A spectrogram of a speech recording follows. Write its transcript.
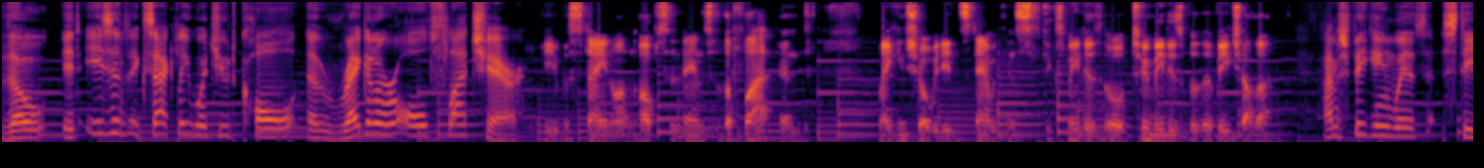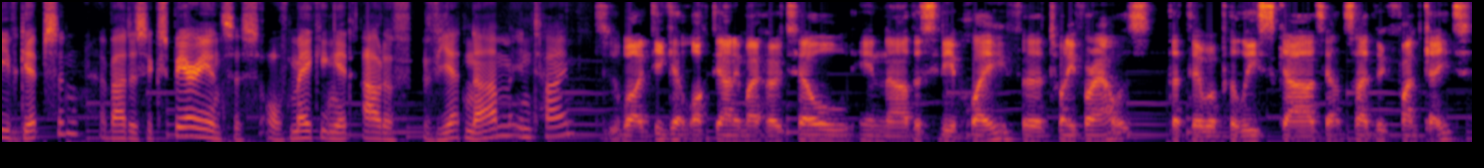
though it isn't exactly what you'd call a regular old flat share. We were staying on opposite ends of the flat and making sure we didn't stand within six meters or two meters of each other. I'm speaking with Steve Gibson about his experiences of making it out of Vietnam in time. Well, I did get locked down in my hotel in uh, the city of Hue for 24 hours, that there were police guards outside the front gate.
